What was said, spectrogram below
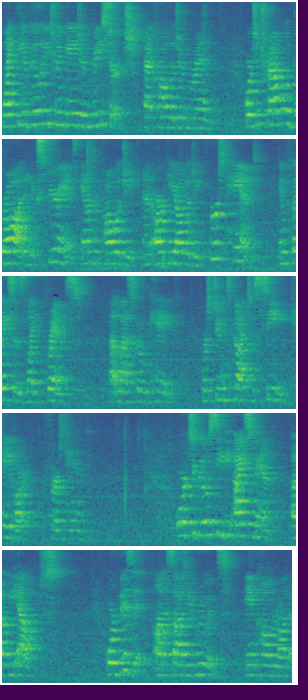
like the ability to engage in research at College of Marin, or to travel abroad and experience anthropology and archaeology firsthand in places like France at Lascaux Cave, where students got to see cave art firsthand, or to go see the Iceman of the Alps, or visit Anasazi Ruins in Colorado.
